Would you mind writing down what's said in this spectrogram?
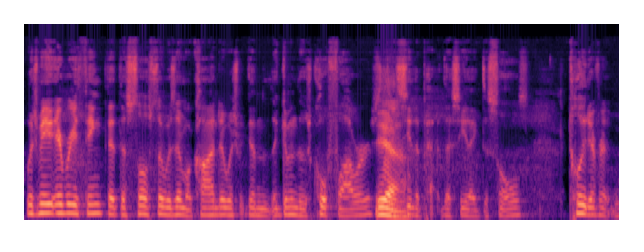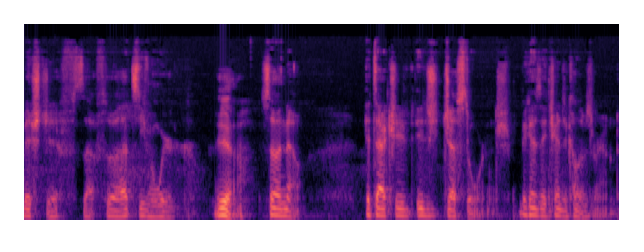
which made everybody think that the soul stone was in Wakanda, which then they give them those cool flowers. Yeah. they see the they see like the souls. Totally different mischief stuff. So that's even weirder. Yeah. So no, it's actually it's just orange because they changed the colors around.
